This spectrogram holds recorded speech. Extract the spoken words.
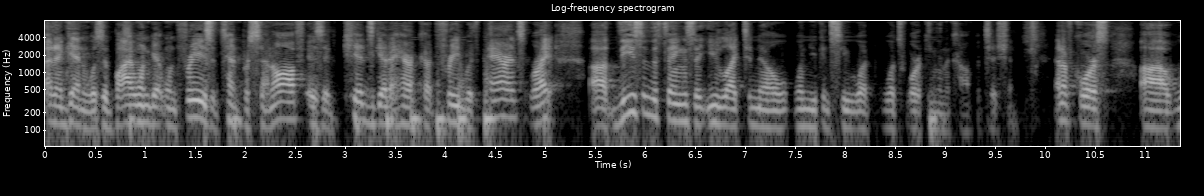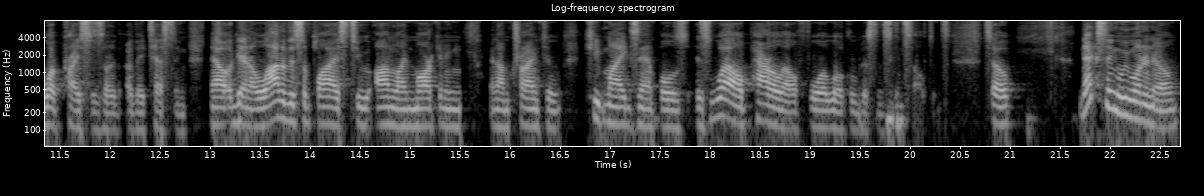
and again, was it buy one, get one free? Is it 10% off? Is it kids get a haircut free with parents, right? Uh, these are the things that you like to know when you can see what, what's working in the competition. And of course, uh, what prices are, are they testing? Now, again, a lot of this applies to online marketing, and I'm trying to keep my examples as well parallel for local business consultants. So next thing we want to know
